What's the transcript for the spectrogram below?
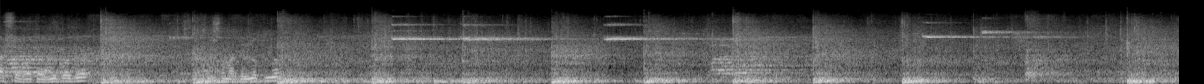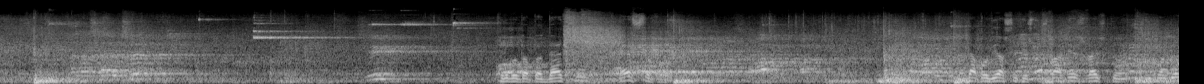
Άστοχο το δίποντο. Στο Μαντελόπουλο. Από τον Τάτσι. Εύστοχος. Μετά από δύο άστοχες προσπάθειες βάζει το τρίποντο.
